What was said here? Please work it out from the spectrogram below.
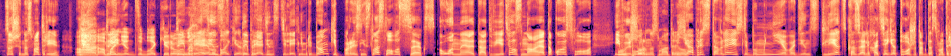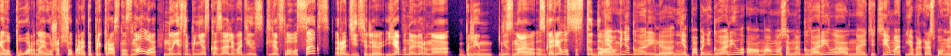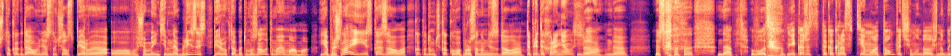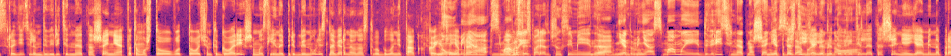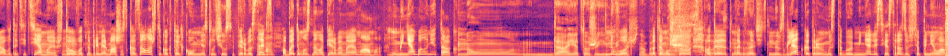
Слушай, ну смотри. А, Абонент заблокирован. Ты при, один, ты при 11-летнем ребенке произнесла слово секс. Он на это ответил, зная такое слово, и Он вышел. порно смотрел. Я представляю, если бы мне в 11 лет сказали, хотя я тоже тогда смотрела порно и уже все про это прекрасно знала, но если бы мне сказали в 11 лет слово секс родители, я бы, наверное, блин, не знаю, сгорела со стыда. Не, у меня говорили. Нет, папа не говорил, а мама со мной говорила на эти темы. Я прекрасно помню, что когда у меня случилась первая, э, в общем, интимная близость, первый, кто об этом узнал, это моя мама. Я пришла и ей сказала. Как вы думаете, какой вопрос она мне задала? Ты предохранялась? Да, да. Да, вот. Мне кажется, это как раз в тему о том, почему должны быть с родителем доверительные отношения. Потому что вот то, о чем ты говоришь, и мы с Линой переглянулись, наверное, у нас с тобой было не так, если Но я у меня с мамой... просто из порядочных семей, да. да. Нет, у меня с мамой доверительные отношения Нет, подожди, были, я не про но... доверительные отношения, я именно про вот эти темы, что mm. вот, например, Маша сказала, что как только у меня случился первый секс, об этом узнала первая моя мама. У меня было не так. Ну, да, я тоже ей, Ну конечно, вот, потому что вот этот многозначительный взгляд, которыми мы с тобой обменялись, я сразу все поняла.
